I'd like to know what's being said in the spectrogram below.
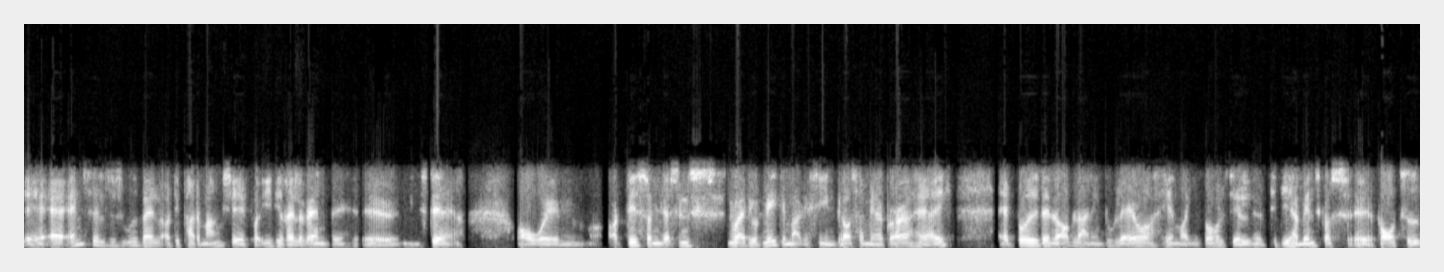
Øh, af ansættelsesudvalg og departementchefer i de relevante øh, ministerier. Og, øh, og det, som jeg synes, nu er det jo et mediemagasin, vi også har med at gøre her, ikke? at både i den oplejning, du laver, Henrik, i forhold til, til de her menneskers øh, fortid,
